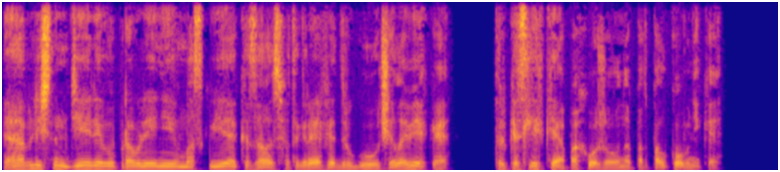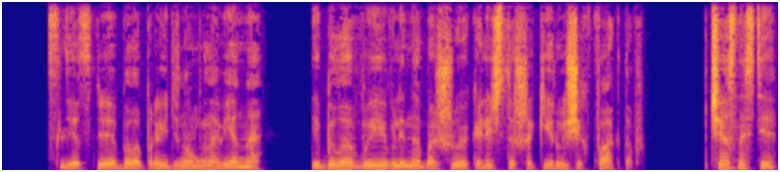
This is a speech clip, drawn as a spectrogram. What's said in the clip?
а в личном деле в управлении в Москве оказалась фотография другого человека, только слегка похожего на подполковника. Следствие было проведено мгновенно, и было выявлено большое количество шокирующих фактов. В частности,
